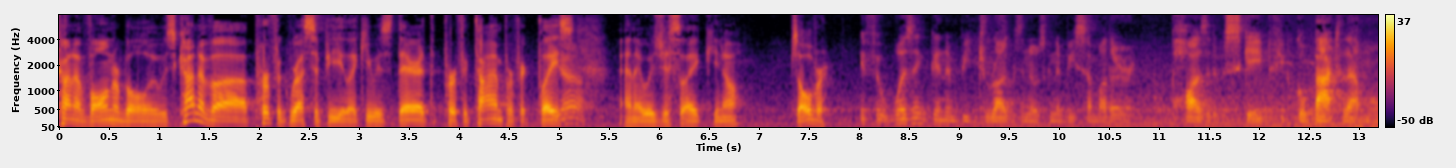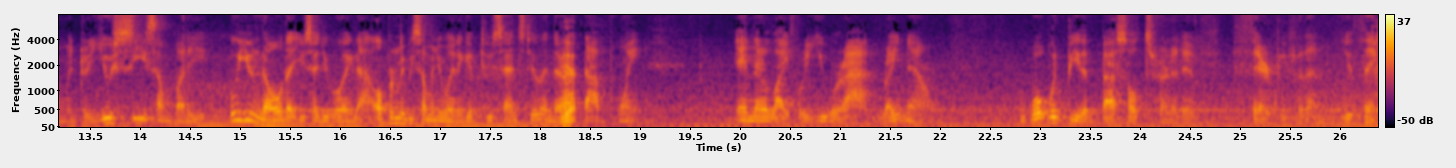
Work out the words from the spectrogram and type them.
kind of vulnerable. It was kind of a perfect recipe. Like he was there at the perfect time, perfect place, Yeah. and it was just like you know, it's over. if it wasn't going to be drugs and it was going to be some other positive escape, if you could go back to that moment, or you see somebody who you know that you said you're willing to help, or maybe someone you're willing to give two cents to, and they're Yeah. at that point in their life where you were at right now, what would be the best alternative therapy for them, you think?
